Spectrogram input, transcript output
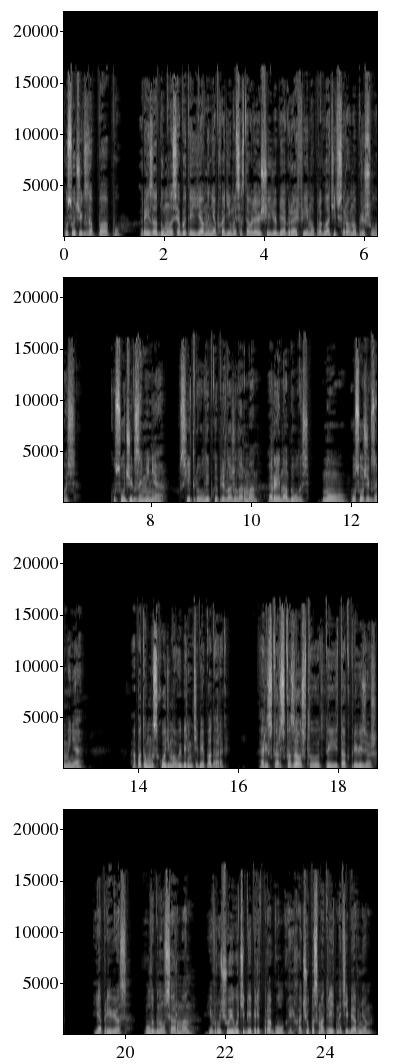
«Кусочек за папу. Рэй задумалась об этой явно необходимой составляющей ее биографии, но проглотить все равно пришлось. «Кусочек за меня», — с хитрой улыбкой предложил Арман. Рэй надулась. «Ну, кусочек за меня. А потом мы сходим и выберем тебе подарок». Арискар сказал, что ты и так привезешь. «Я привез», — улыбнулся Арман. «И вручу его тебе перед прогулкой. Хочу посмотреть на тебя в нем.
